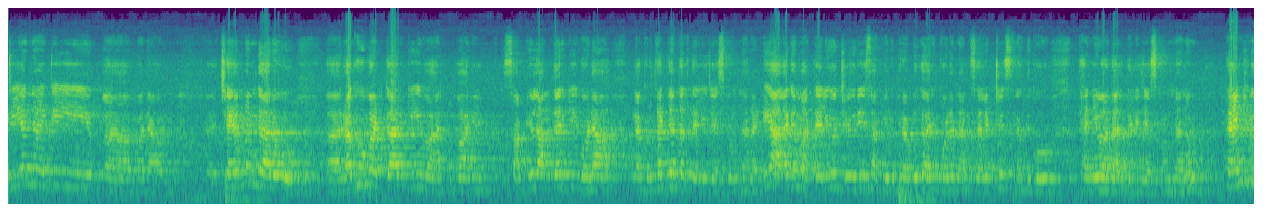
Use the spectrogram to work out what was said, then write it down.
టిఎన్ఐటి మన చైర్మన్ గారు రఘు భట్ గారికి వారి సభ్యులందరికీ కూడా నా కృతజ్ఞతలు తెలియజేసుకుంటున్నానండి. అలాగే మా తెలుగు జ్యూరీ సభ్యులు ప్రభు గారికి కూడా నన్ను సెలెక్ట్ చేసినందుకు ధన్యవాదాలు తెలియజేసుకుంటున్నాను. Thank you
